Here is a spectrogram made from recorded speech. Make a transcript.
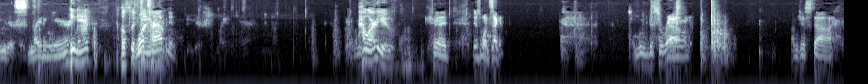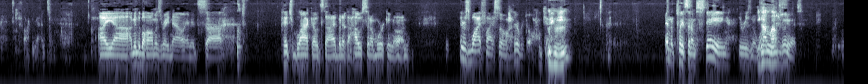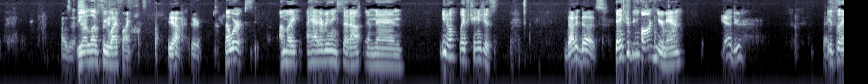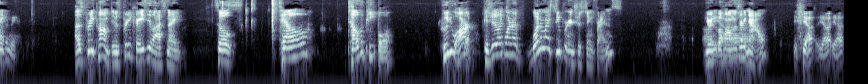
see this lighting here. Hey man, I'll. What's happening? Here, How are you? Good. Just one second. I'll move this around. I'm just uh fuck man. I uh I'm in the Bahamas right now and it's uh pitch black outside, but at the house that I'm working on, there's Wi-Fi, so there we go. Okay. hmm And the place that I'm staying, there is no You gotta love- So anyways. How's this? You gotta love free Wi-Fi. yeah, dude. That works. I'm like, I had everything set up, and then, you know, life changes. That it does. Thanks for being on here, man. Yeah, dude. Thanks It's for like- having me. I was pretty pumped. It was pretty crazy last night. So, tell tell the people who you are, because you're like one of one of my super interesting friends. You're in the Bahamas uh, right now. Yeah, yeah, yeah.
